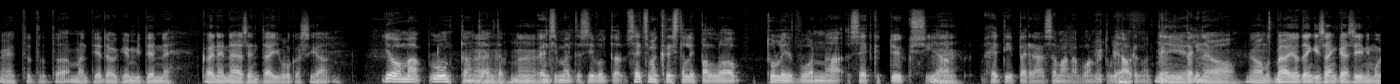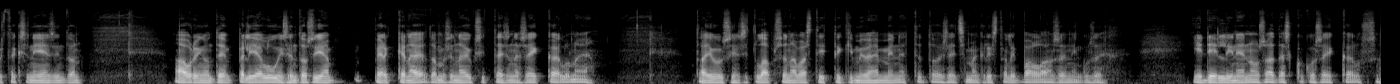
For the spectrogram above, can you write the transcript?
että tota, mä en tiedä oikein, miten ne, kai ne nää sentään julkaisi ihan Joo, mä lunttaan näin, täältä näin. ensimmäiseltä sivulta. Seitsemän kristallipalloa tuli vuonna 1971 ja näin. heti perään samana vuonna tuli Auringon temppeli. Niin, joo, joo, mutta mä jotenkin sain käsiini muistaakseni ensin tuon Auringon temppeli ja luin sen tosiaan pelkkänä tämmöisenä yksittäisenä seikkailuna ja tajusin sitten lapsena vasta itsekin myöhemmin, että toi seitsemän kristallipalloa on se, niin kuin se edellinen osa tässä koko seikkailussa.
